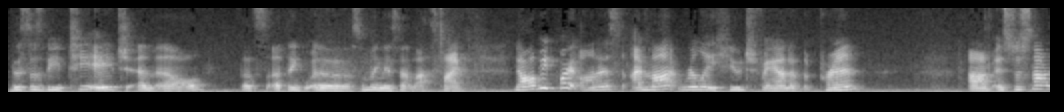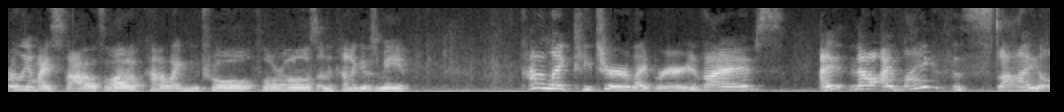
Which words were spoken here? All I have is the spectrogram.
This is the THML. That's, I think, uh, something they sent last time. Now, I'll be quite honest, I'm not really a huge fan of the print. Um, it's just not really my style. It's a lot of kind of like neutral florals and it kind of gives me kind of like teacher librarian vibes. I Now, I like the style.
